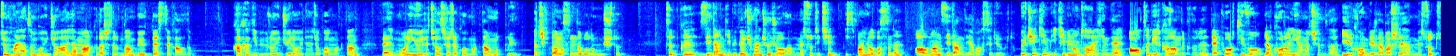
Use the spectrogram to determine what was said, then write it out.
Tüm hayatım boyunca ailem ve arkadaşlarımdan büyük destek aldım. Kaka gibi bir oyuncuyla oynayacak olmaktan ve Mourinho ile çalışacak olmaktan mutluyum açıklamasında bulunmuştu. Tıpkı Zidane gibi göçmen çocuğu olan Mesut için İspanyol basını Alman Zidane diye bahsediyordu. 3 Ekim 2010 tarihinde 6-1 kazandıkları Deportivo La Coruña maçında ilk 11'de başlayan Mesut,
